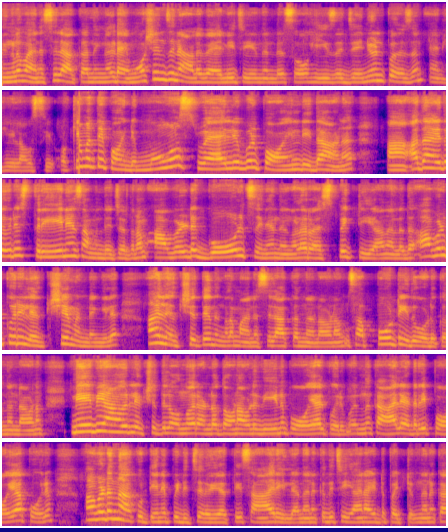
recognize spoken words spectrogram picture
നിങ്ങൾ മനസ്സിലാക്കുക നിങ്ങളുടെ എമോഷൻസിന് ആൾ വാല്യൂ ചെയ്യുന്നുണ്ട്. So he's a genuine person and he loves you okay മറ്റേ പോയിന്റ് മോസ്റ്റ് വാല്യുബിൾ പോയിന്റ് ഇതാണ് അതായത് ഒരു സ്ത്രീനെ സംബന്ധിച്ചിടത്തോളം അവളുടെ ഗോൾസിനെ നിങ്ങൾ റെസ്പെക്ട് ചെയ്യുക എന്നുള്ളത് അവൾക്കൊരു ലക്ഷ്യമുണ്ടെങ്കിൽ ആ ലക്ഷ്യത്തെ നിങ്ങൾ മനസ്സിലാക്കുന്നുണ്ടാവണം സപ്പോർട്ട് ചെയ്ത് കൊടുക്കുന്നുണ്ടാവണം. മേ ബി ആ ഒരു ലക്ഷ്യത്തിൽ ഒന്നോ രണ്ടോ തവണ അവൾ വീണ് പോയാൽ പോലും ഒന്ന് കാലിടറി പോയാൽ പോലും അവിടെ നിന്ന് ആ കുട്ടീനെ പിടിച്ചുയർത്തി സാരില്ല നിനക്കത് ചെയ്യാനായിട്ട് പറ്റും നിനക്ക്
